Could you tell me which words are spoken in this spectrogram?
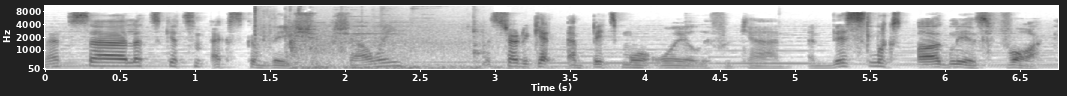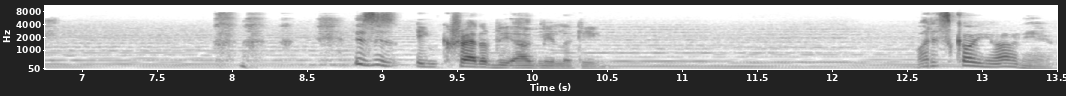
Let's uh, let's get some excavation, shall we? Let's try to get a bit more oil if we can. And this looks ugly as fuck. this is incredibly ugly looking. What is going on here?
